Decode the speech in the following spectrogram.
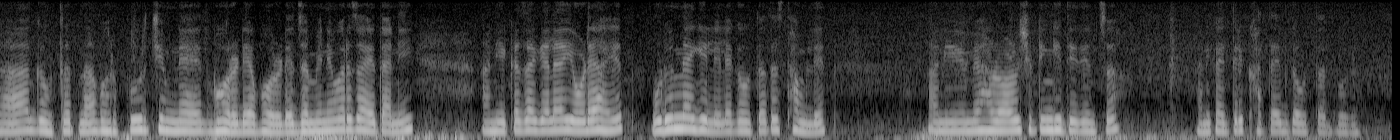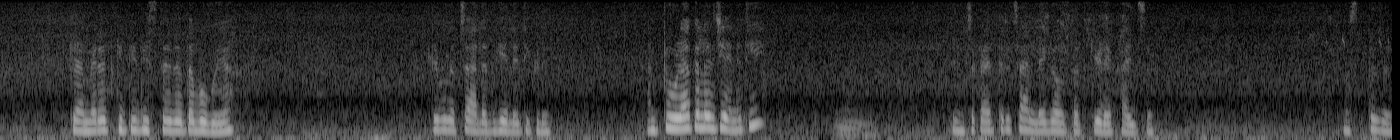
ह्या गवतात ना भरपूर चिमण्या आहेत भोरड्या भोरड्या. जमिनीवरच आहेत आणि आणि एका जागेला एवढ्या आहेत उडून नाही गेलेल्या गवतातच थांबलेत. आणि मी हळूहळू शूटिंग घेते त्यांचं. आणि काहीतरी खातायत गवतात बघा. कॅमेऱ्यात किती दिसत आहेत आता बघूया. ते बघा चालत गेले तिकडे. आणि पिवळ्या कलरची आहे ना ती? त्यांचं काहीतरी चाललंय गवतात किडे खायचं. मस्तच आहे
